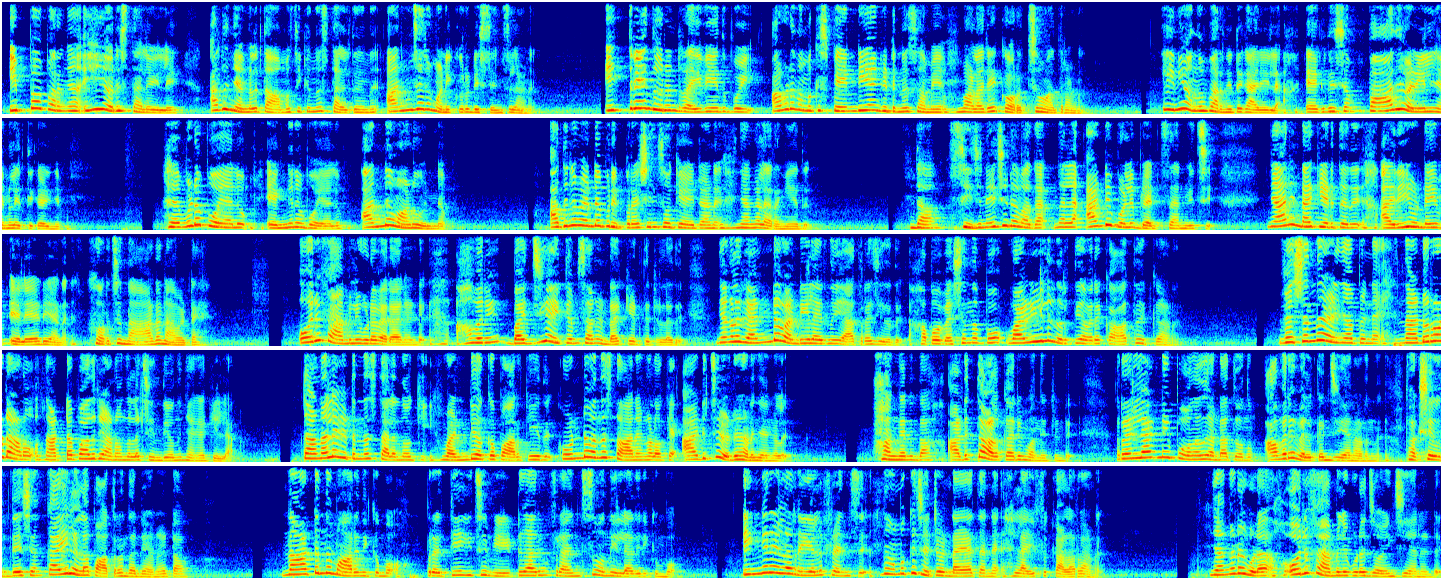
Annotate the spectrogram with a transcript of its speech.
ഇപ്പോൾ പറഞ്ഞ ഈ ഒരു സ്ഥലമില്ലേ അത് ഞങ്ങൾ താമസിക്കുന്ന സ്ഥലത്ത് നിന്ന് അഞ്ചര മണിക്കൂർ ഡിസ്റ്റൻസിലാണ്. ഇത്രയും ദൂരം ഡ്രൈവ് ചെയ്ത് പോയി അവിടെ നമുക്ക് സ്പെൻഡ് ചെയ്യാൻ കിട്ടുന്ന സമയം വളരെ കുറച്ച് മാത്രമാണ് ഇനിയൊന്നും പറഞ്ഞിട്ട് കാര്യമില്ല. ഏകദേശം പാതി വഴിയിൽ ഞങ്ങൾ എത്തിക്കഴിഞ്ഞു. എവിടെ പോയാലും എങ്ങനെ പോയാലും അന്നമാണ് ഉന്നം. അതിനു വേണ്ട പ്രിപ്പറേഷൻസ് ഒക്കെ ആയിട്ടാണ് ഞങ്ങൾ ഇറങ്ങിയത്. ദാ സിജനേച്ചിയുടെ വക നല്ല അടിപൊളി ബ്രെഡ് സാൻഡ്വിച്ച് ഞാൻ ഉണ്ടാക്കിയെടുത്തത് അരിയുണ്ടയും ഇലയുടെയാണ്. കുറച്ച് നാടനാവട്ടെ ഒരു ഫാമിലി കൂടെ വരാനുണ്ട്. അവർ ബജ്ജി ഐറ്റംസ് ആണ് ഉണ്ടാക്കിയെടുത്തിട്ടുള്ളത്. ഞങ്ങൾ രണ്ട് വണ്ടിയിലായിരുന്നു യാത്ര ചെയ്തത്. അപ്പോൾ വിശന്നപ്പോൾ വഴിയിൽ നിർത്തി അവരെ കാത്തു നിൽക്കുകയാണ്. വിശന്ന് കഴിഞ്ഞാൽ പിന്നെ നടുറോഡാണോ നട്ടപ്പാതിരിയാണോ എന്നുള്ള ചിന്തയൊന്നും ഞങ്ങൾക്കില്ല. തണൽ കിട്ടുന്ന സ്ഥലം നോക്കി വണ്ടിയൊക്കെ പാർക്ക് ചെയ്ത് കൊണ്ടുവന്ന സ്ഥാനങ്ങളൊക്കെ അടിച്ചു വിടുകയാണ് ഞങ്ങൾ അങ്ങനെ ദാ അടുത്ത ആൾക്കാരും വന്നിട്ടുണ്ട്. റെല്ലാട്ടിനെ പോകുന്നത് കണ്ടാൽ തോന്നും അവരെ വെൽക്കം ചെയ്യാനാണെന്ന്. പക്ഷെ ഉദ്ദേശം കയ്യിലുള്ള പാത്രം തന്നെയാണ് കേട്ടോ. നാട്ടിൽ നിന്ന് മാറി നിൽക്കുമ്പോൾ പ്രത്യേകിച്ച് വീട്ടുകാരും ഫ്രണ്ട്സും ഒന്നും ഇല്ലാതിരിക്കുമ്പോൾ ഇങ്ങനെയുള്ള റിയൽ ഫ്രണ്ട്സ് നമുക്ക് ചുറ്റും ഉണ്ടായാൽ തന്നെ ലൈഫ് കളറാണ് ഞങ്ങളുടെ കൂടെ ഒരു ഫാമിലി കൂടെ ജോയിൻ ചെയ്യാനുണ്ട്.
